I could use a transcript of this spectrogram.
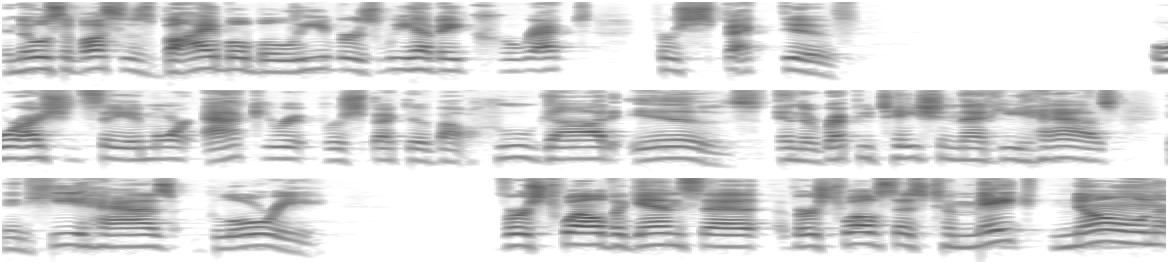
And those of us as Bible believers, we have a correct perspective, or I should say, a more accurate perspective about who God is and the reputation that He has, and He has glory. Verse 12 again says, verse 12 says, to make known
